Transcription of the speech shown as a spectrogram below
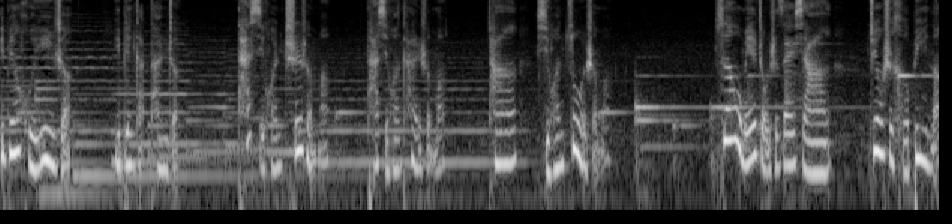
一边回忆着，一边感叹着：他喜欢吃什么，他喜欢看什么，他喜欢做什么。虽然我们也总是在想，这又是何必呢？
